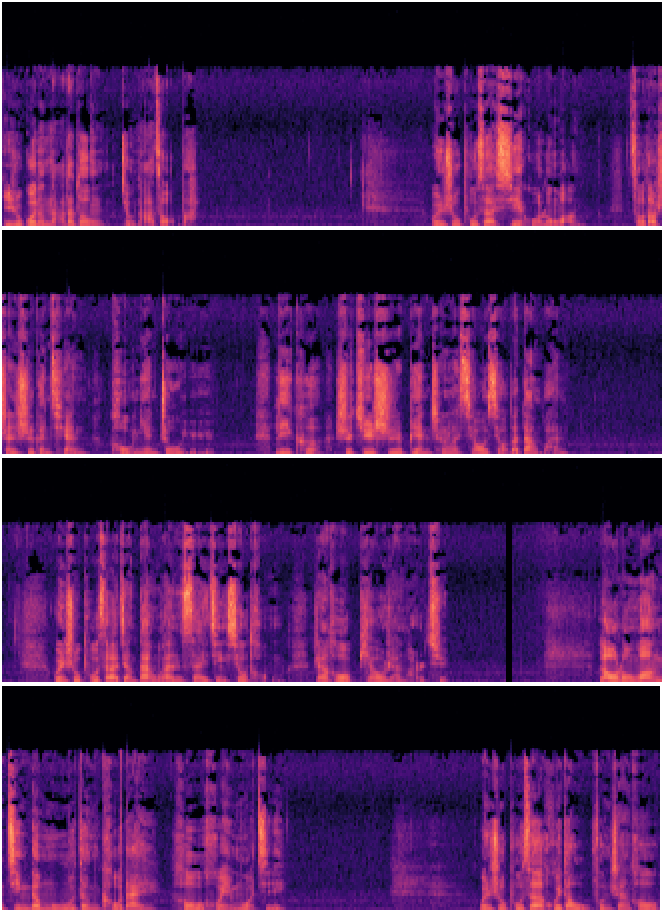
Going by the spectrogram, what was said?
你如果能拿得动，就拿走吧。文殊菩萨谢过龙王，走到神石跟前，口念咒语，立刻使巨石变成了小小的弹丸。文殊菩萨将弹丸塞进袖筒，然后飘然而去。老龙王惊得目瞪口呆，后悔莫及。文殊菩萨回到五峰山后，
